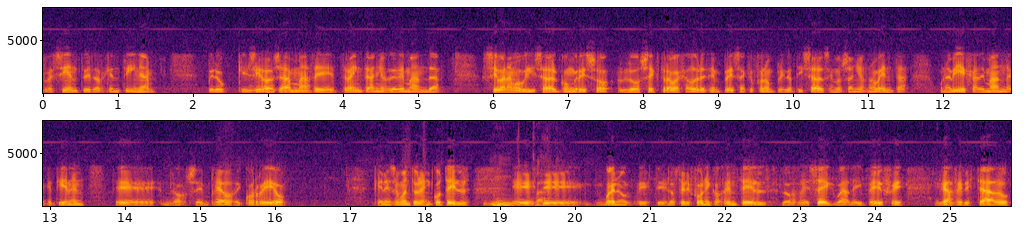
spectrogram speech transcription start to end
reciente de la Argentina, pero que lleva ya más de 30 años de demanda, se van a movilizar al Congreso los ex trabajadores de empresas que fueron privatizadas en los años 90, una vieja demanda que tienen los empleados de correo, que en ese momento era Encotel, mm, este, bueno, este, los telefónicos de Entel, los de SEGBA, de IPF, Gas del Estado,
